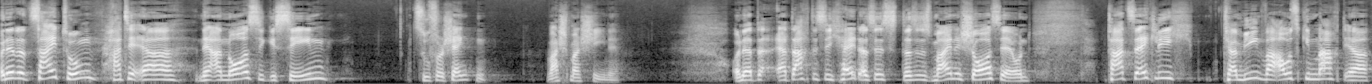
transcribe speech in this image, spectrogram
Und in der Zeitung hatte er eine Annonce gesehen zu verschenken. Waschmaschine. Und er, er dachte sich, hey, das ist, das ist meine Chance. Und tatsächlich, Termin war ausgemacht, er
